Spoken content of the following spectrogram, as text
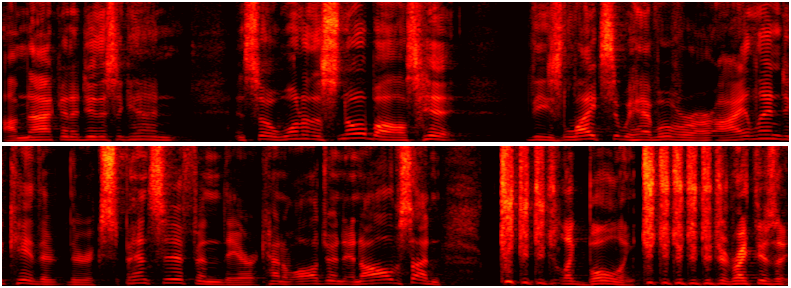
I'm not going to do this again. And so one of the snowballs hit these lights that we have over our island, okay, they're, they're expensive and they're kind of all joined, and all of a sudden, like bowling, right there.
